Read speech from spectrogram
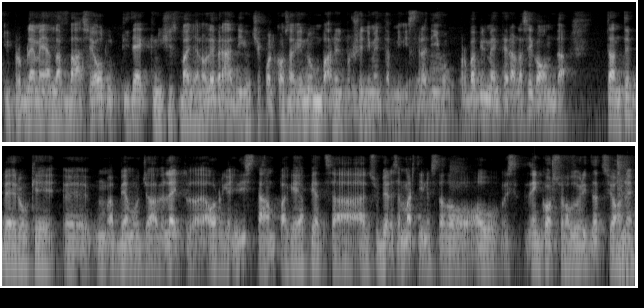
il problema è alla base, o tutti i tecnici sbagliano le pratiche o c'è qualcosa che non va nel processo procedimento amministrativo. Probabilmente era la seconda, tant'è vero che eh, abbiamo già letto da organi di stampa che a piazza, sul Viale San Martino è, stato, è in corso l'autorizzazione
